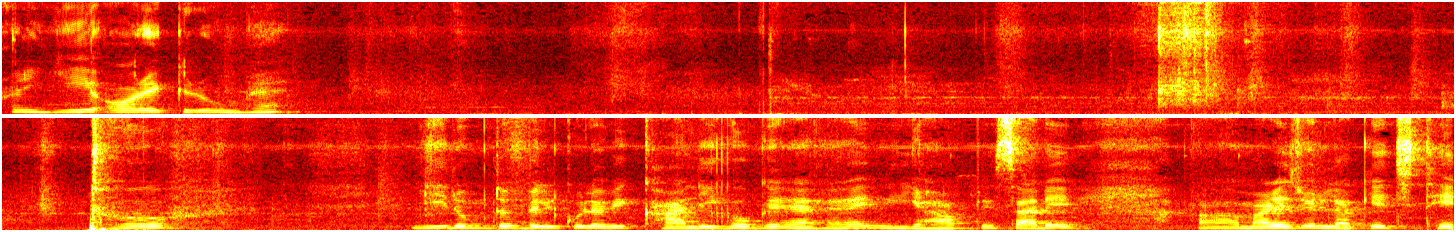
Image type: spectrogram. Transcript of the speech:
और ये और एक रूम है। तो ये रूम तो बिल्कुल अभी खाली हो गया है। यहाँ पे सारे हमारे जो लगेज थे,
